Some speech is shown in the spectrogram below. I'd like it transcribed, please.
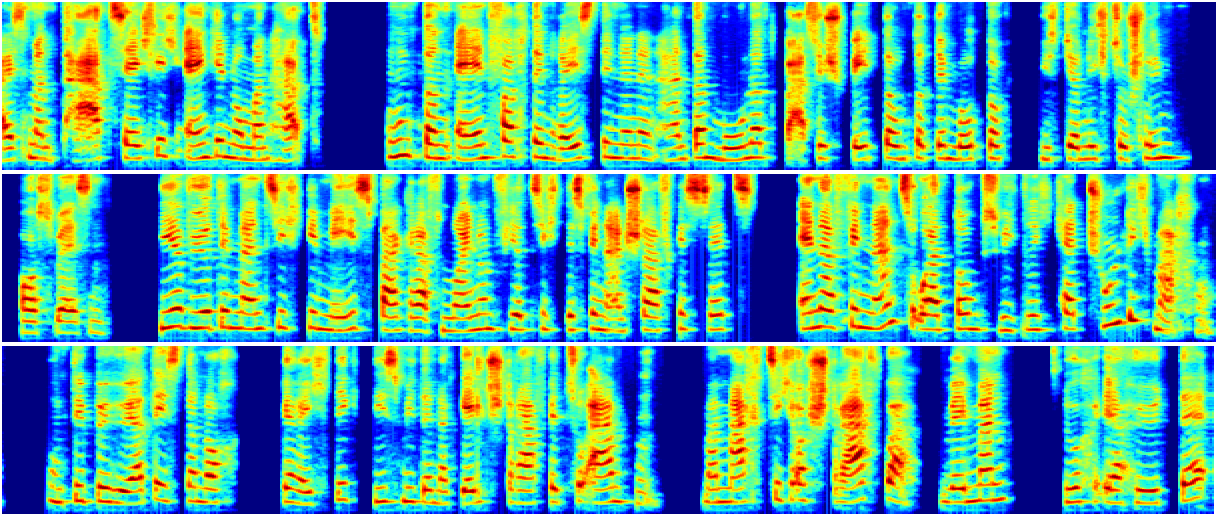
als man tatsächlich eingenommen hat und dann einfach den Rest in einen anderen Monat quasi später unter dem Motto, ist ja nicht so schlimm, ausweisen. Hier würde man sich gemäß 49 des Finanzstrafgesetzes einer Finanzordnungswidrigkeit schuldig machen. Und die Behörde ist dann auch berechtigt, dies mit einer Geldstrafe zu ahnden. Man macht sich auch strafbar, wenn man durch erhöhte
